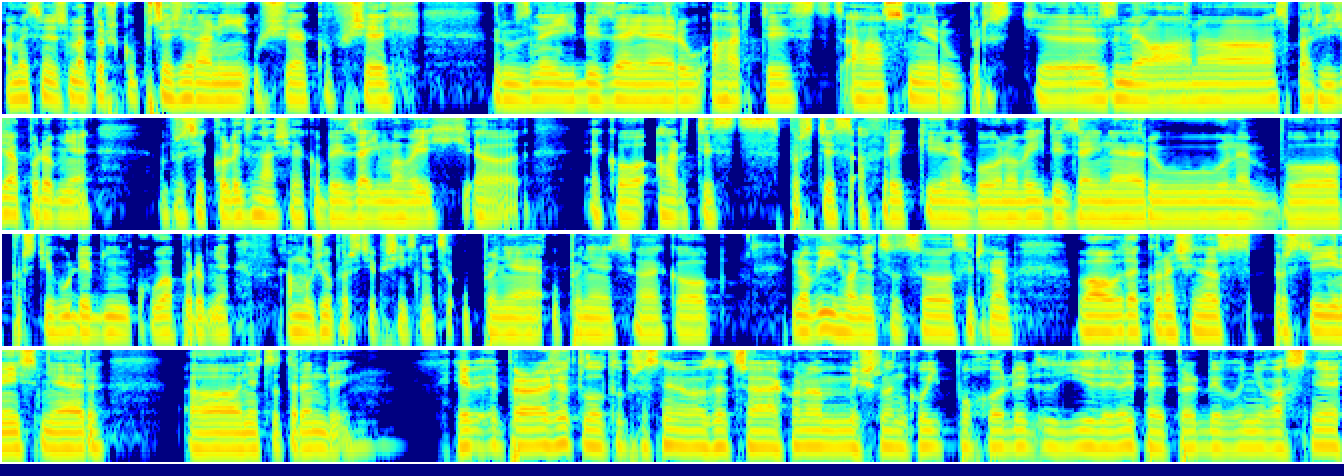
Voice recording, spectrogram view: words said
a myslím, že jsme trošku přežraný už jako všech různých designérů, artist a směrů prostě z Milána, z Paříže a podobně. A prostě kolik znáš jakoby zajímavých uh, jako artist prostě z Afriky nebo nových designérů nebo prostě hudebníků a podobně a můžou prostě přijít něco úplně, úplně něco jako novýho, něco, co si říkám, wow, tak konečně zase prostě jiný směr, uh, něco trendy. Je, je pravda, že tohle to přesně navazuje třeba jako na myšlenkový pochody lidí z Daily Paper, kdy oni vlastně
